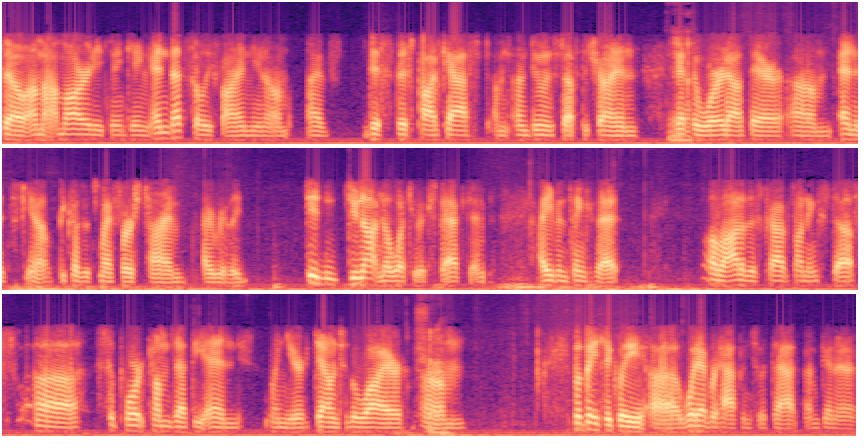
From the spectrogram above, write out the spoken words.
so I'm I'm already thinking, and that's totally fine. You know, I'm, I've this this podcast. I'm I'm doing stuff to try and Yeah. get the word out there. Um, and it's you know because it's my first time, I really didn't do not know what to expect, and I even think that a lot of this crowdfunding stuff uh, support comes at the end when you're down to the wire. Sure. Um, but basically, uh, whatever happens with that, I'm gonna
